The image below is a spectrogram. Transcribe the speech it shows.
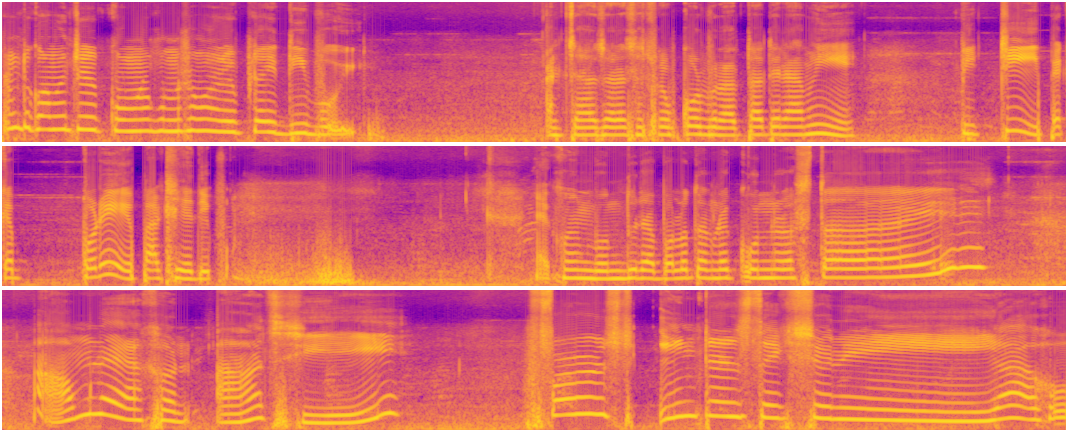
আমি তো কমেন্টে কোনো না কোনো সময় রিপ্লাই দিবই। আর যারা যারা সাবস্ক্রাইব করবে না, তাদের আমি পিটি প্যাক আপ করে পাঠিয়ে দিব। এখন বন্ধুরা, বলো তো আমরা কোন রাস্তায়? আমরা এখন আছি ফার্স্ট ইন্টারসেকশনে ইয়াহু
